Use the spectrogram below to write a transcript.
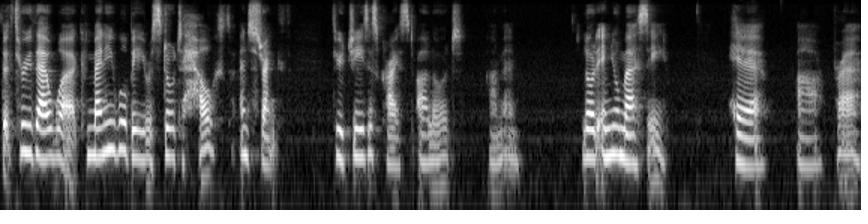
that through their work many will be restored to health and strength through Jesus Christ our Lord. Amen. Lord, in your mercy, hear our prayer.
